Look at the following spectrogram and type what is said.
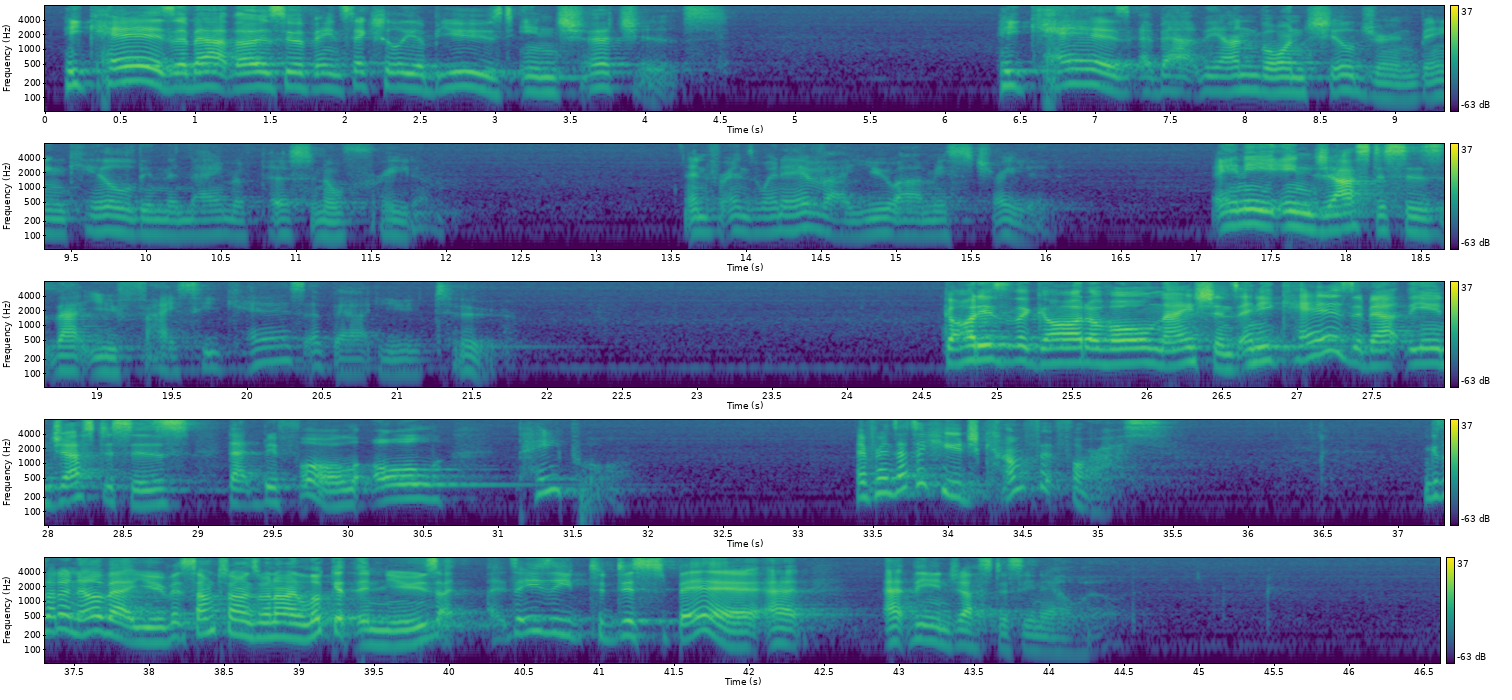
He cares about those who have been sexually abused in churches. He cares about the unborn children being killed in the name of personal freedom. And, friends, whenever you are mistreated, any injustices that you face, He cares about you too. God is the God of all nations, and He cares about the injustices that befall all people. And, friends, that's a huge comfort for us. Because I don't know about you, but sometimes when I look at the news, it's easy to despair at, at the injustice in our world.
